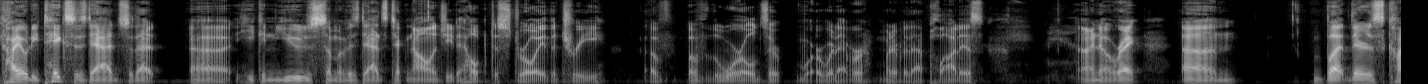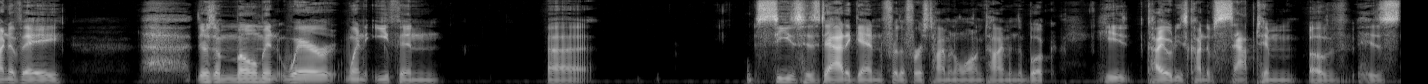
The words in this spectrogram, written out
Coyote takes his dad so that uh, he can use some of his dad's technology to help destroy the tree of of the worlds or or whatever whatever that plot is. I know, right? Um, but there's kind of a there's a moment where when Ethan uh sees his dad again for the first time in a long time in the book he coyotes kind of sapped him of his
